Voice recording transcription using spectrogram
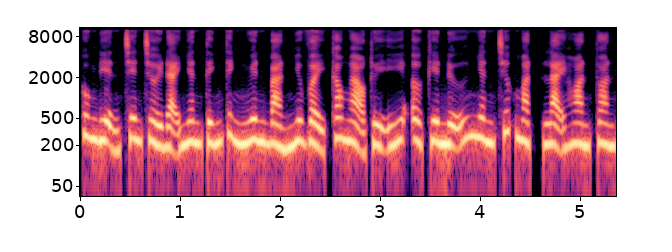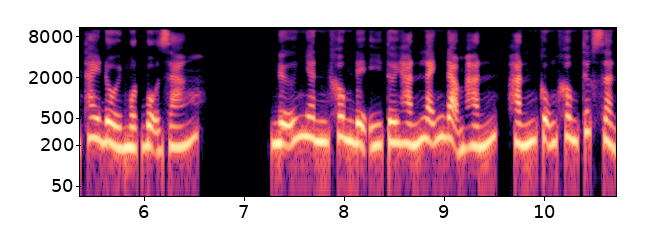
Cung điện trên trời đại nhân tính tình nguyên bản như vậy cao ngạo tùy ý ở kia nữ nhân trước mặt lại hoàn toàn thay đổi một bộ dáng. Nữ nhân không để ý tới hắn lãnh đạm hắn, hắn cũng không tức giận.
